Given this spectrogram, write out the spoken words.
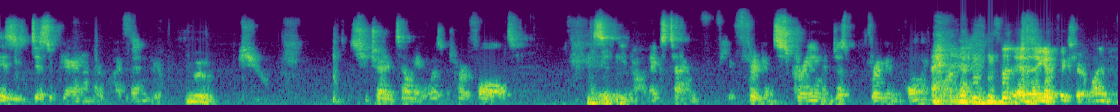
as he's disappearing under my fender. Move. She tried to tell me it wasn't her fault. I said, you know, next time you friggin' scream and just friggin' point. Yeah, they gotta fix your alignment.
